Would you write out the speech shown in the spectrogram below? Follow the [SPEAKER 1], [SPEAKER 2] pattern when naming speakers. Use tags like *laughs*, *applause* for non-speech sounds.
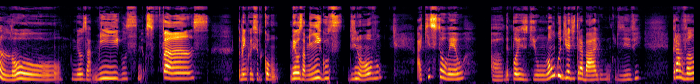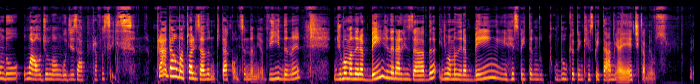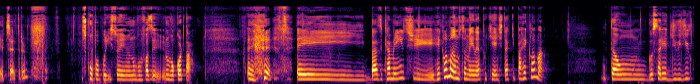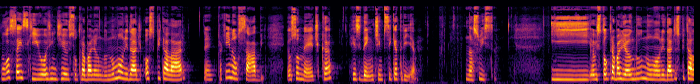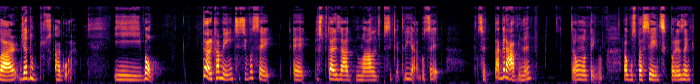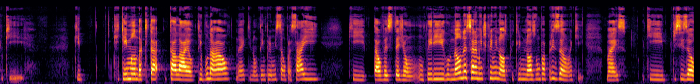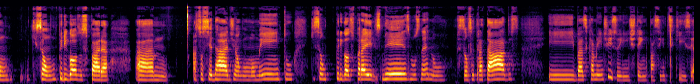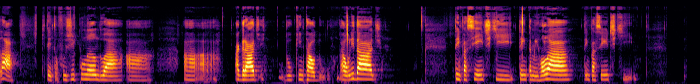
[SPEAKER 1] Alô, meus amigos, meus fãs, também conhecido como meus amigos, de novo. Aqui estou eu, uh, depois de um longo dia de trabalho, inclusive, gravando um áudio longo de zap para vocês. Para dar uma atualizada no que está acontecendo na minha vida, né? De uma maneira bem generalizada e de uma maneira bem respeitando tudo que eu tenho que respeitar, minha ética, meus etc. Desculpa por isso, eu não vou fazer, eu não vou cortar. *laughs* É, e basicamente reclamando também, né? Porque a gente tá aqui para reclamar. Então, gostaria de dividir com vocês que hoje em dia eu estou trabalhando numa unidade hospitalar. Né? Para quem não sabe, eu sou médica residente em psiquiatria na Suíça. E eu estou trabalhando numa unidade hospitalar de adultos agora. E, bom, teoricamente, se você é hospitalizado numa ala de psiquiatria, você, você tá grave, né? Então, eu tenho alguns pacientes, por exemplo, que, que, que quem manda que tá, tá lá é o tribunal, né? Que não tem permissão para sair, que talvez estejam um, um perigo, não necessariamente criminosos, porque criminosos vão para prisão aqui, mas que precisam, que são perigosos para. Um, a sociedade em algum momento, que são perigosos para eles mesmos, né? Não precisam ser tratados. E basicamente isso. A gente tem pacientes que, sei lá, que tentam fugir pulando a, a, a, a grade do quintal do, da unidade. Tem paciente que tenta me enrolar. Tem paciente que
